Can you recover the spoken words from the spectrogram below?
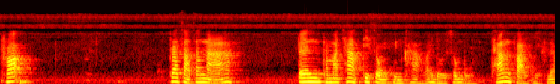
เพราะพระศาสนา เป็นธรรมชาติที่ทรงคุณค่าไว้โดยสมบูรณ์ ทั้งฝ่ายเหตุและ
